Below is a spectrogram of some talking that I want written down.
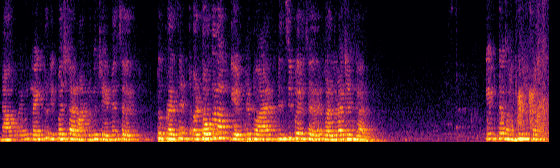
Now, I would like to request our honorable chairman, sir, to present a token of gift to our principal, sir, Vardarajan Garu. Give the monkey, sir.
